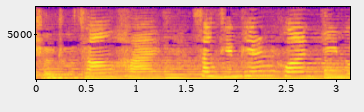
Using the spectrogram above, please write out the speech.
守住沧海桑田变幻的诺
